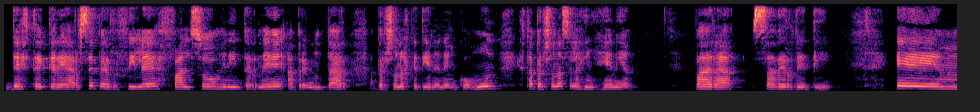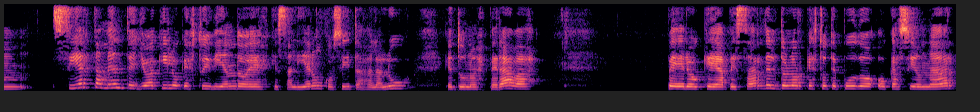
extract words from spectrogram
desde crearse perfiles falsos en internet a preguntar a personas que tienen en común. Esta persona se las ingenia para saber de ti. Em, ciertamente yo aquí lo que estoy viendo es que salieron cositas a la luz que tú no esperabas, pero que a pesar del dolor que esto te pudo ocasionar,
